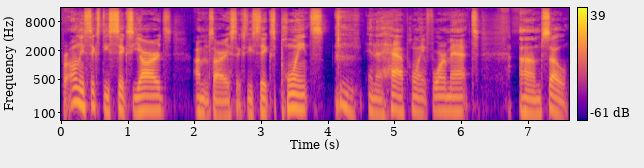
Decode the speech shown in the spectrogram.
for only 66 yards. I'm sorry, 66 points in a half point format. Um, so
